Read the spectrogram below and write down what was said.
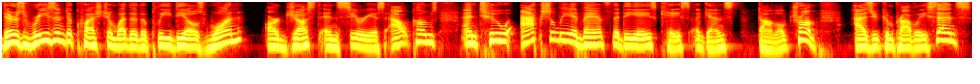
there's reason to question whether the plea deals, one, are just and serious outcomes, and two, actually advance the DA's case against Donald Trump. As you can probably sense,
